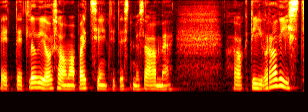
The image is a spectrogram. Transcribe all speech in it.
et, et lõviosa oma patsientidest me saame aktiivravist,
